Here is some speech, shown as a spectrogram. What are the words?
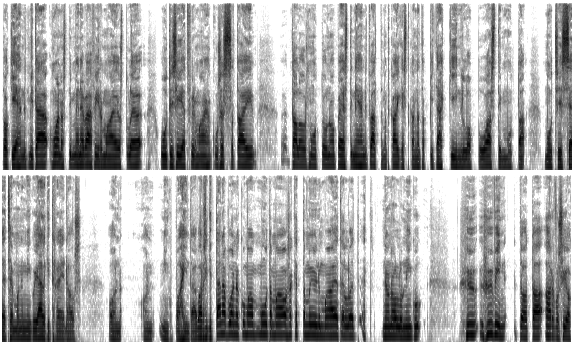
toki eihän nyt mitään huonosti menevää firmaa, ja jos tulee uutisia, että firma on ihan kusessa tai talous muuttuu nopeasti, niin eihän nyt välttämättä kaikesta kannata pitää kiinni loppuun asti, mutta, mutta siis se, että semmoinen niin jälkitreidaus on, on niin kuin pahinta. Ja varsinkin tänä vuonna, kun mä oon muutamaa osaketta myynyt, mä oon ajatellut, että, että ne on ollut niin kuin hy, hyvin tota, arvosio,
